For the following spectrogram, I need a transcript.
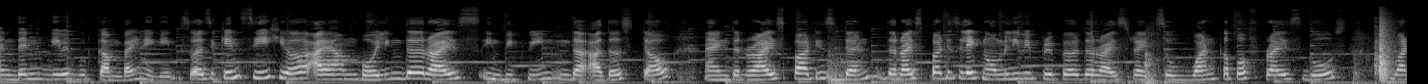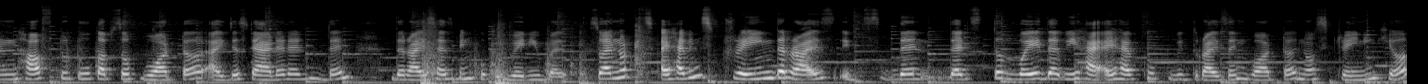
and then give a good combine again. So as you can see here i am boiling the rice in between in the other stove and the rice part is done. The rice part is like normally we prepare the rice right? So one cup of rice goes one half to two cups of water. I just added and then the rice has been cooked very well. So i'm not i haven't strained the rice. It's then that's the way that we ha- i have cooked with rice and water no straining here.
